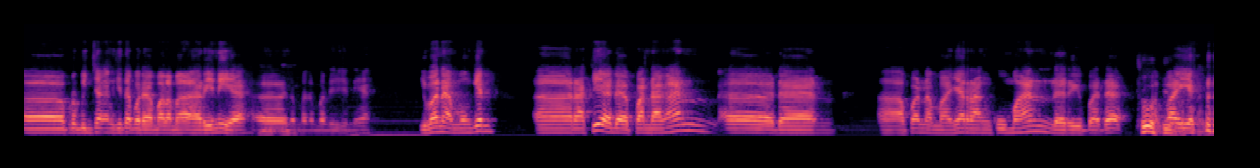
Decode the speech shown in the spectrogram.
eh, perbincangan kita pada malam hari ini ya, eh, Hmm. teman-teman di sini ya. Gimana? Mungkin eh, Raki ada pandangan eh, dan eh, apa namanya rangkuman daripada Tuh, apa iya. ya?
